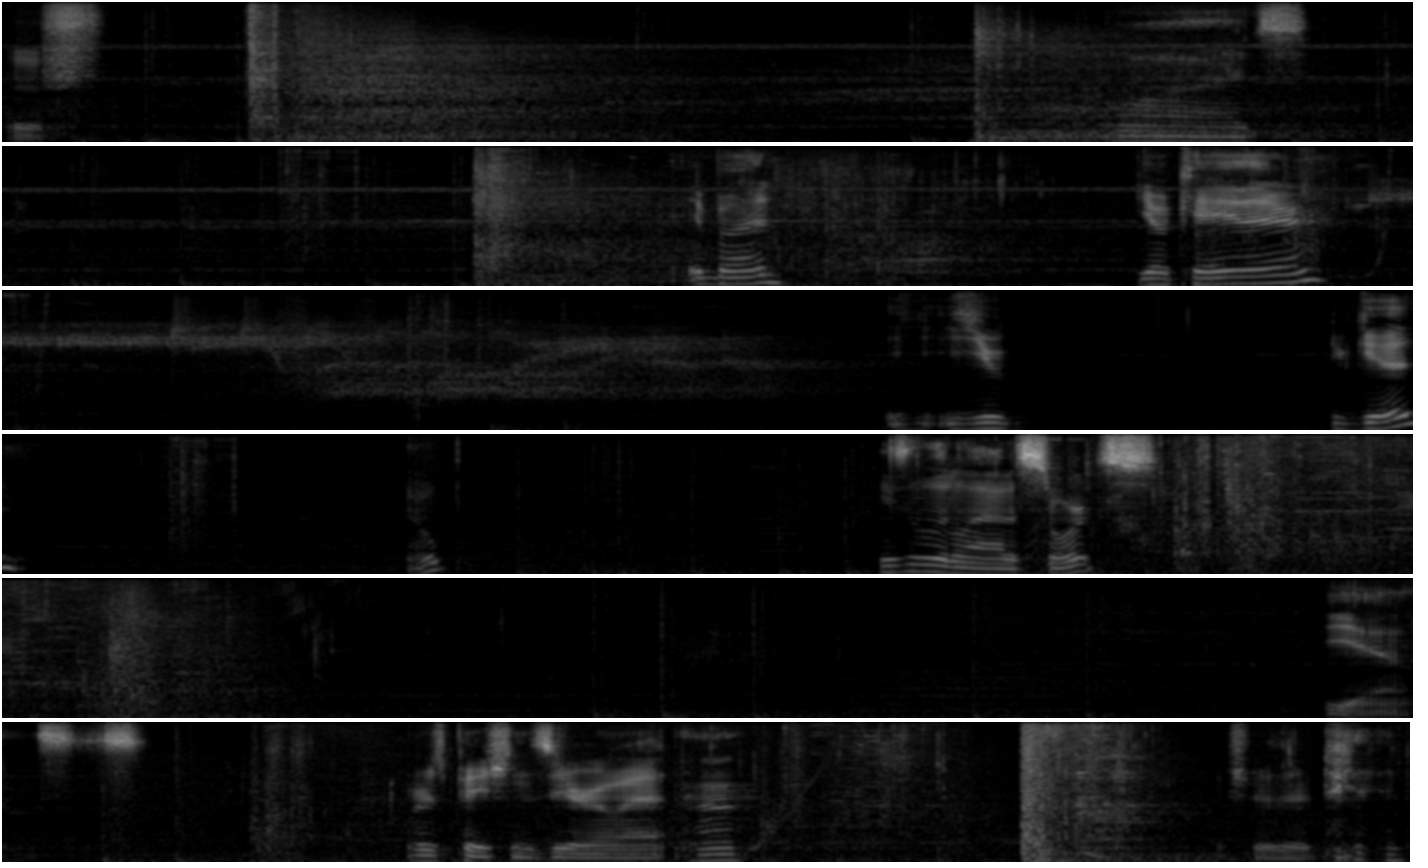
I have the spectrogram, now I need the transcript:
Oof. What? Hey, bud. You okay there? You. You good? Nope. He's a little out of sorts. Yeah. is- Where's patient zero at, huh? I'm sure they're dead.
